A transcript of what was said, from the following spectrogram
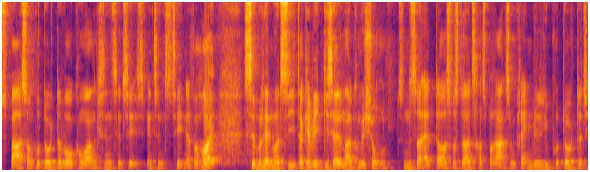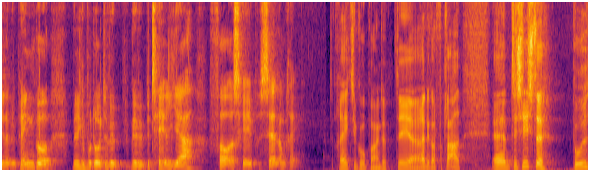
sparsomme produkter, hvor konkurrenceintensiteten er for høj, simpelthen måtte sige, der kan vi ikke give særlig meget kommission, sådan så at der også var større transparens omkring, hvilke produkter tjener vi penge på, hvilke produkter vil, vil vi betale jer for at skabe salg omkring. Rigtig god pointe. Det er rigtig godt forklaret. Øh, til sidste bud,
